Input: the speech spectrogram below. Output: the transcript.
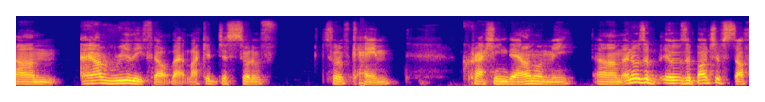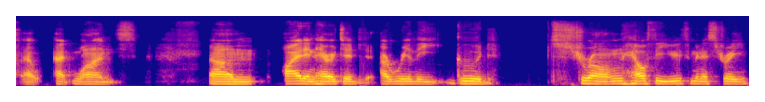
um, and I really felt that like it just sort of sort of came crashing down on me. Um, and it was a it was a bunch of stuff at, at once. Um, I had inherited a really good, strong, healthy youth ministry,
